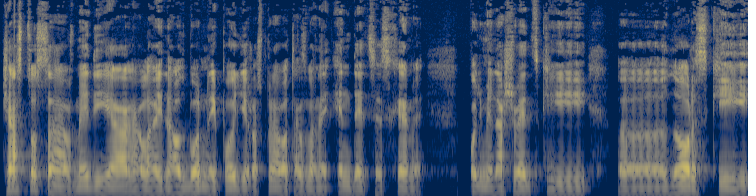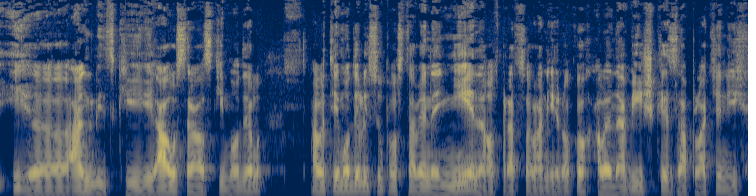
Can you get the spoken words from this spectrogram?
Často sa v médiách, ale aj na odbornej pôde rozpráva o tzv. NDC schéme. Poďme na švedský, e, norský, e, anglický, austrálsky model, ale tie modely sú postavené nie na odpracovaných rokoch, ale na výške zaplatených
